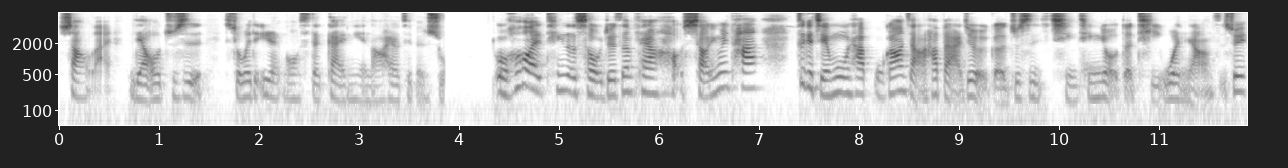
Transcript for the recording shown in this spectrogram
上来聊，就是所谓的艺人公司的概念，然后还有这本书。我后来听的时候，我觉得真的非常好笑，因为他这个节目，他我刚刚讲了，他本来就有一个就是请听友的提问那样子，所以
